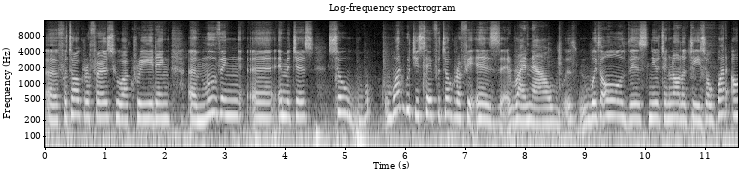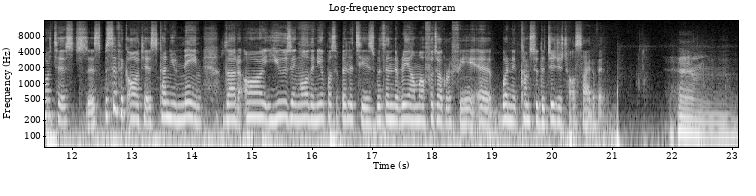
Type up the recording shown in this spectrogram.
uh, photographers who are creating uh, moving uh, images. So, w- what would you say photography is right now with, with all these new technologies, or what artists, uh, specific artists, can you name that are using all the new possibilities within the realm of photography uh, when it comes to the digital side of it? Em,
